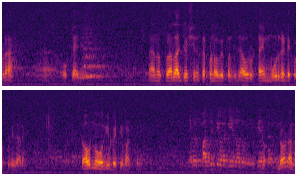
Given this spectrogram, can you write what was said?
ಕೂಡ ಹೋಗ್ತಾ ಇದ್ದೀವಿ. ನಾನು ಪ್ರಹ್ಲಾದ್ ಜೋಶಿನ ಕರ್ಕೊಂಡು ಹೋಗಬೇಕು ಅಂತಿದ್ದೆ. ಅವರು ಟೈಮ್ ಮೂರು ಗಂಟೆ ಕೊಟ್ಬಿಟ್ಟಿದ್ದಾರೆ. ಸೊ ಅವ್ರನ್ನೂ ಹೋಗಿ ಭೇಟಿ ಮಾಡ್ತೀನಿ. ನೋಡೋಣ.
